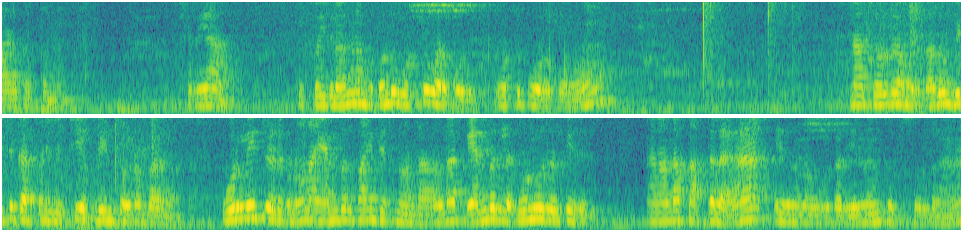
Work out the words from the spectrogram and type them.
ஆழம் கட் பண்ணணும். சரியா? இப்போ இதில் வந்து நம்மளுக்கு வந்து ஒட்டு வரப்போகுது. ஒட்டு போட போகிறோம். நான் சொல்கிறேன் உங்களுக்கு. அதுவும் விட்டு கட் பண்ணி வச்சு எப்படின்னு சொல்கிறேன் பாருங்கள் ஒரு மீட்ரு எடுக்கணும். நான் எண்பது பாயிண்ட் எடுக்கணும்டா அதனால தான் எண்பதில் தொண்ணூறு இருக்குது இது. அதனால தான் பத்தலை. இது நான் உங்களுக்கு அது என்னன்னு சொல்லிட்டு சொல்கிறேன்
